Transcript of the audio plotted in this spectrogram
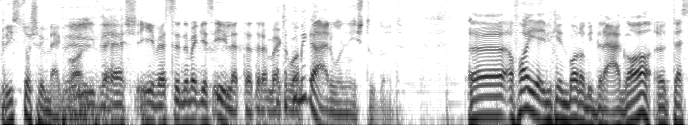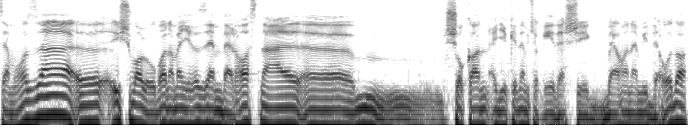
Biztos, hogy megvan. Éves, éves, szerintem egész életedre Hát akkor megvan. még árulni is tudod. A faj egyébként baromi drága, teszem hozzá, és valóban, amennyit az ember használ, sokan egyébként nem csak édességbe, hanem ide-oda,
